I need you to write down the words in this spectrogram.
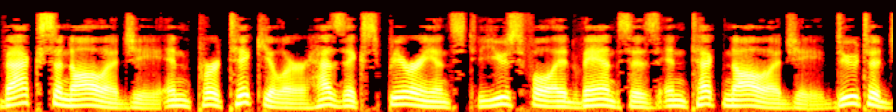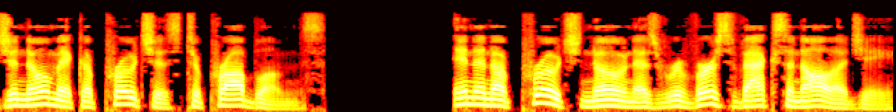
Vaccinology in particular has experienced useful advances in technology due to genomic approaches to problems. In an approach known as reverse vaccinology,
